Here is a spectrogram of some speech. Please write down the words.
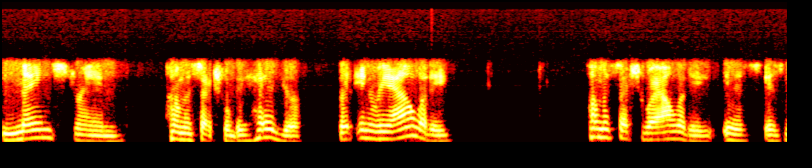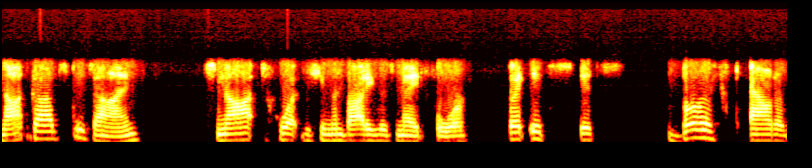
mainstream homosexual behavior, but in reality, homosexuality is is not God's design. It's not what the human body was made for, but it's it's birthed out of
